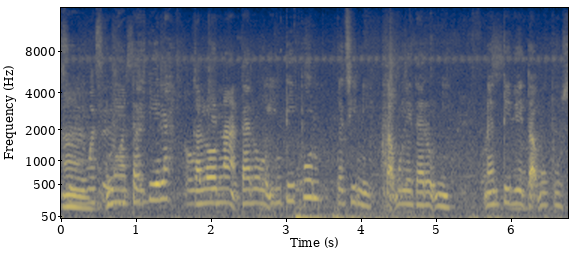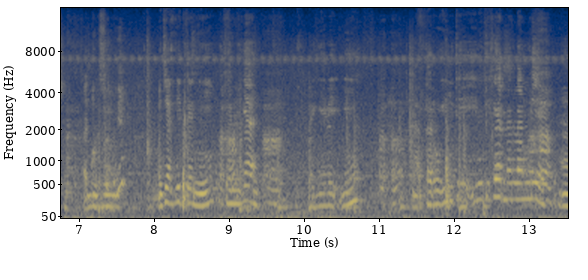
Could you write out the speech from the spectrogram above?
Masa, Ah, masa, masa. atas dia lah. Oh, Kalau nak taruh inti pun kat sini. Tak boleh taruh ni. Nanti dia tak bupus. Ada bunyi. Macam kita ni, macam ni kan. Lagi red ni. ah. Nak taruh inti, inti kan dalam dia. Ha.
